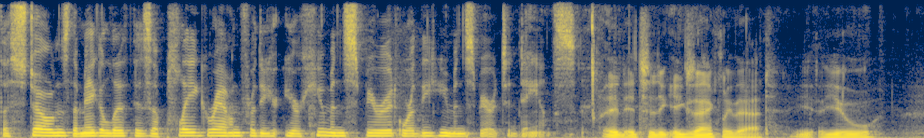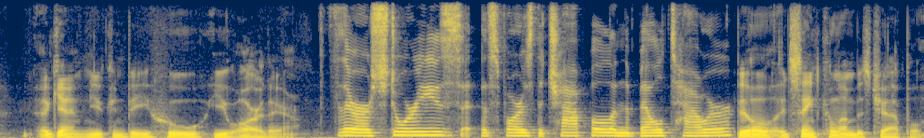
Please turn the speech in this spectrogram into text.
the stones, the megalith, is a playground for the, your human spirit or the human spirit to dance. It, it's exactly that. You, you, again, you can be who you are there. There are stories as far as the chapel and the bell tower. Bill, it's St. Columba's Chapel.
